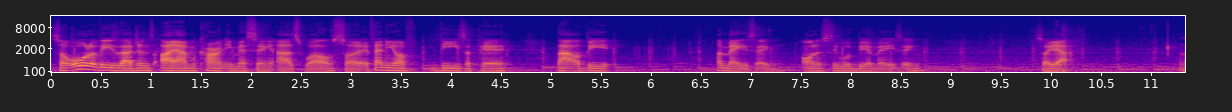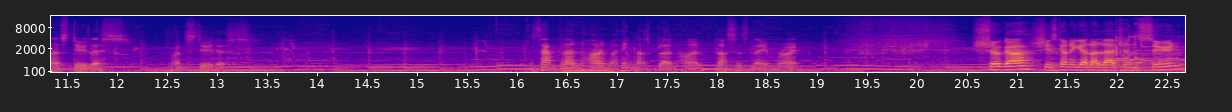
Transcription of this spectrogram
So all of these legends I am currently missing as well. So if any of these appear, that would be amazing. Honestly, would be amazing. So yeah, let's do this. Let's do this. Is that Blenheim? I think that's Blenheim. That's his name, right? Sugar, she's gonna get a legend soon.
